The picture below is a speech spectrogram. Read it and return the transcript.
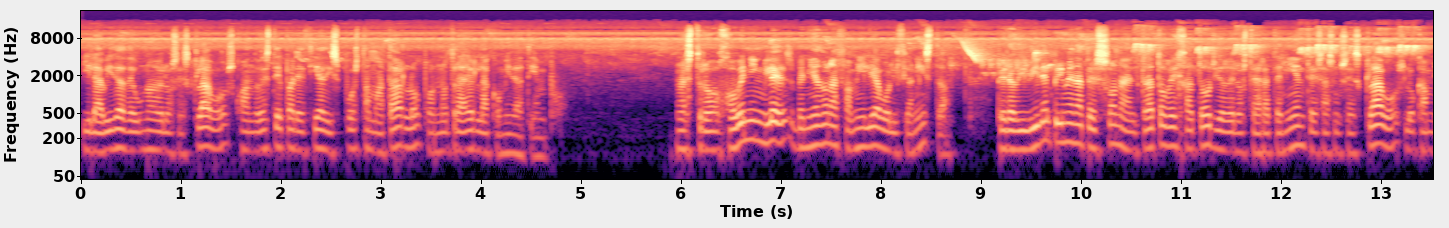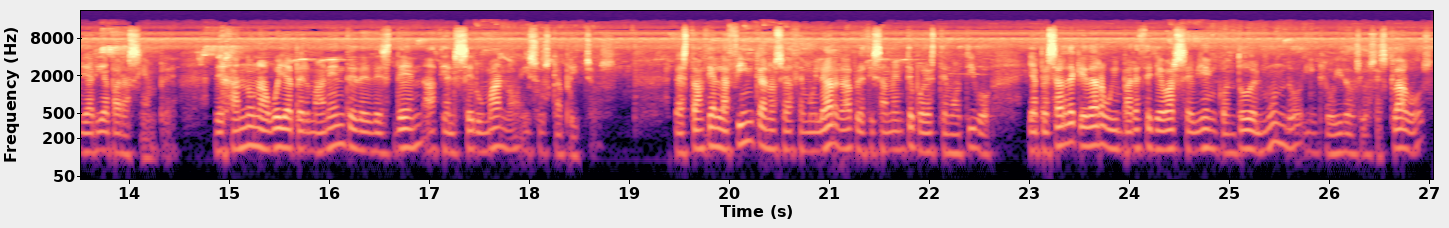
y la vida de uno de los esclavos cuando éste parecía dispuesto a matarlo por no traer la comida a tiempo. Nuestro joven inglés venía de una familia abolicionista, pero vivir en primera persona el trato vejatorio de los terratenientes a sus esclavos lo cambiaría para siempre, dejando una huella permanente de desdén hacia el ser humano y sus caprichos. La estancia en la finca no se hace muy larga precisamente por este motivo, y a pesar de que Darwin parece llevarse bien con todo el mundo, incluidos los esclavos,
